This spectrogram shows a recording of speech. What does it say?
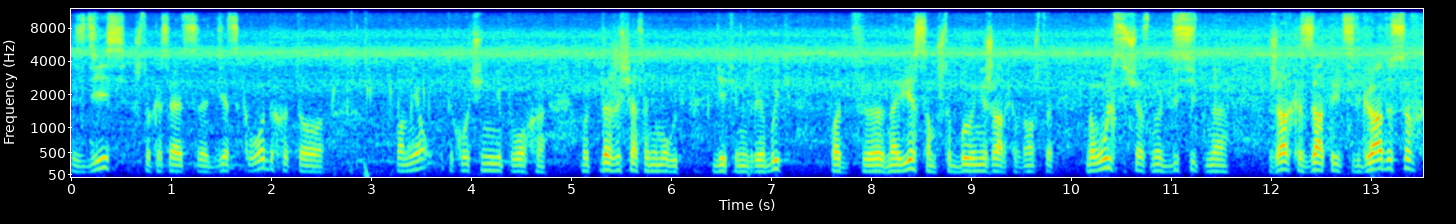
здесь, что касается детского отдыха, то по мне так очень неплохо. Вот даже сейчас они могут, дети, например, быть под э, навесом, чтобы было не жарко, потому что на улице сейчас ну, действительно жарко за 30 градусов.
